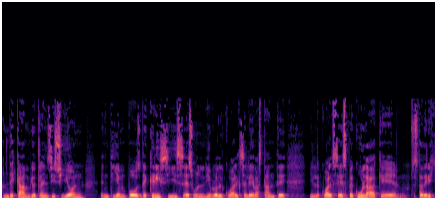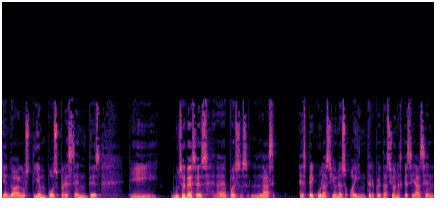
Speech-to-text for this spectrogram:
de cambio, transición, en tiempos de crisis, es un libro del cual se lee bastante y el cual se especula que se está dirigiendo a los tiempos presentes y muchas veces eh, pues las especulaciones o interpretaciones que se hacen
